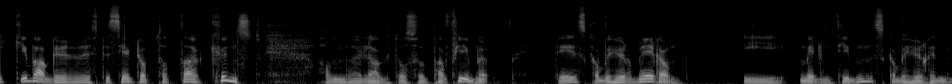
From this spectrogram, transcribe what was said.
ikke bare spesielt opptatt av kunst, han laget også parfyme. Det skal vi høre mer om. I mellomtiden skal vi høre en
